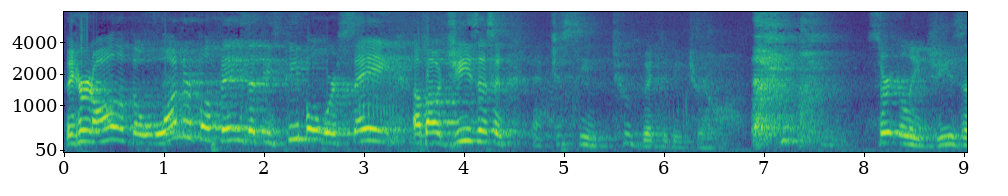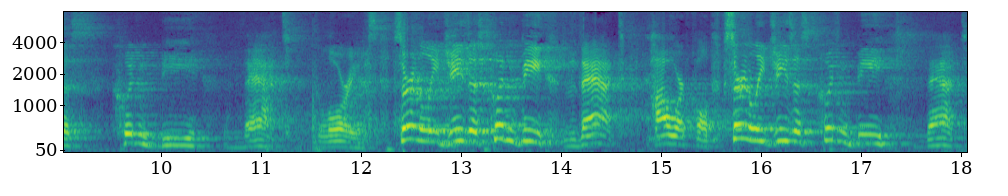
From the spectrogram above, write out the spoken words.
They heard all of the wonderful things that these people were saying about Jesus, and it just seemed too good to be true. Certainly, Jesus couldn't be that glorious. Certainly, Jesus couldn't be that powerful. Certainly, Jesus couldn't be that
